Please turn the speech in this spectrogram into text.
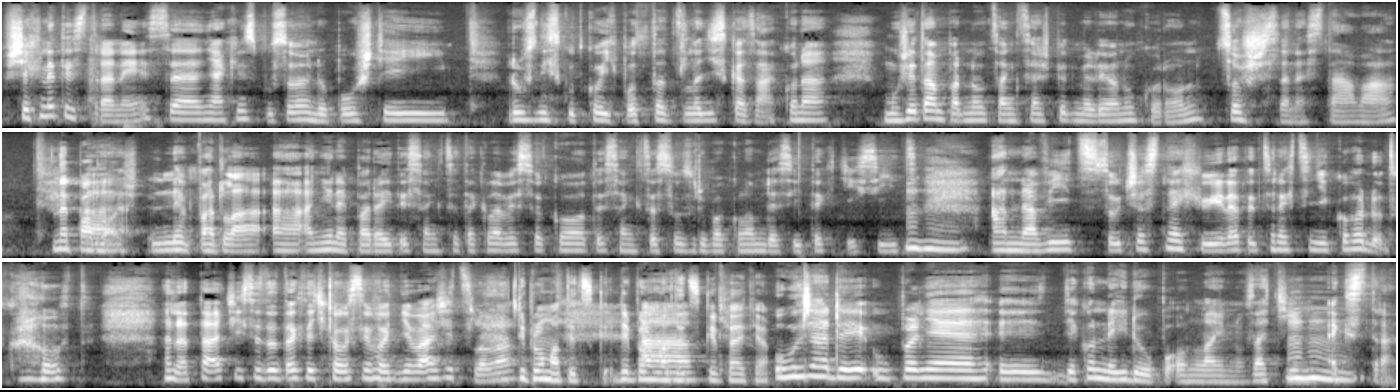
všechny ty strany se nějakým způsobem dopouštějí různých skutkových podstat z hlediska zákona. Může tam padnout sankce až 5 milionů korun, což se nestává. Nepadla a, ještě. Nepadla a ani nepadají ty sankce takhle vysoko, ty sankce jsou zhruba kolem desítek tisíc. Mhm. Mm-hmm. A navíc v současné chvíli, teď se nechci nikoho dotknout, a natáčí se to tak, teďka musím hodně vážit slova. Diplomaticky, diplomaticky, A Péťa. Úřady úplně eh, jako nejdou po online zatím Mhm. mm-hmm. extra.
